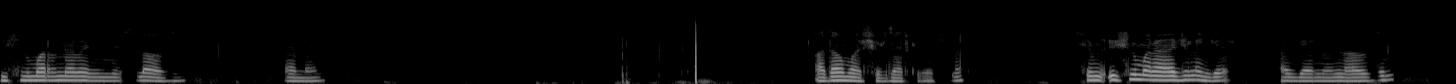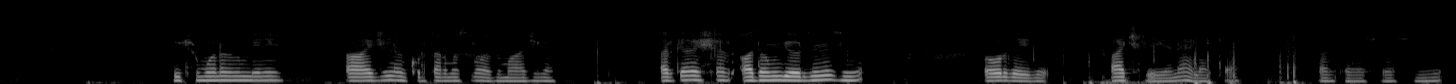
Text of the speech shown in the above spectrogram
3 numaranın hemen inmesi lazım. Hemen. Adam var şurada arkadaşlar. Şimdi 3 numara acilen gel. Ay gelmen lazım. 3 numaranın beni acilen kurtarması lazım acilen. Arkadaşlar adamı gördünüz mü? Oradaydı. Açtı ya ne alaka? Arkadaşlar şimdi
